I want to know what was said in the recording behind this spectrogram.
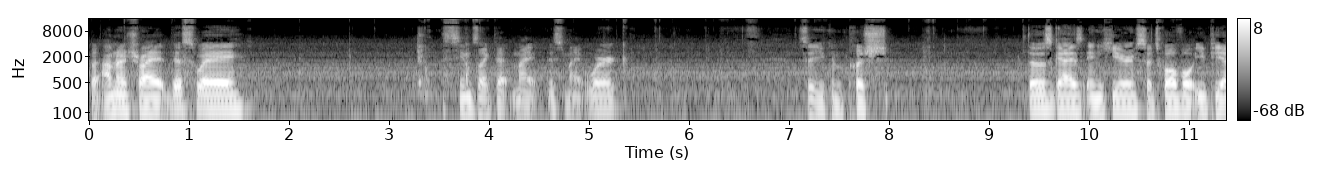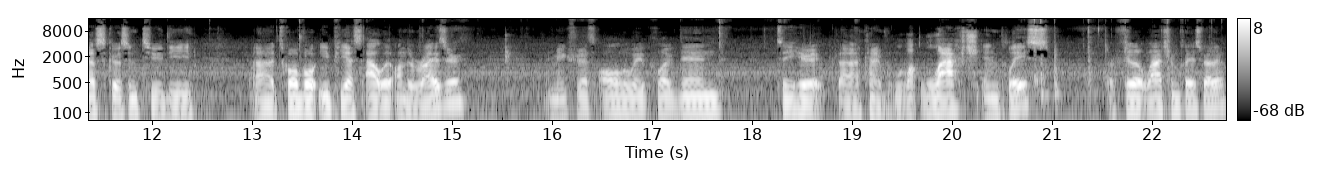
But I'm gonna try it this way. Seems like that might this might work. So you can push those guys in here. So 12 volt EPS goes into the uh, 12 volt EPS outlet on the riser. And make sure that's all the way plugged in so you hear it uh, kind of latch in place, or feel it latch in place rather.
